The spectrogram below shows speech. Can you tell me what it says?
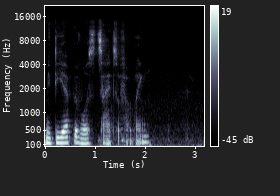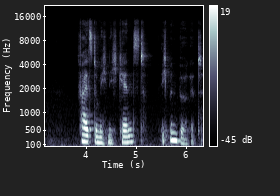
mit dir bewusst Zeit zu verbringen. Falls du mich nicht kennst, ich bin Birgit.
